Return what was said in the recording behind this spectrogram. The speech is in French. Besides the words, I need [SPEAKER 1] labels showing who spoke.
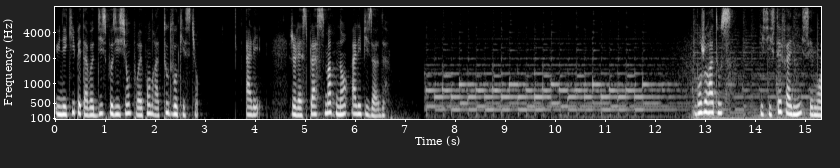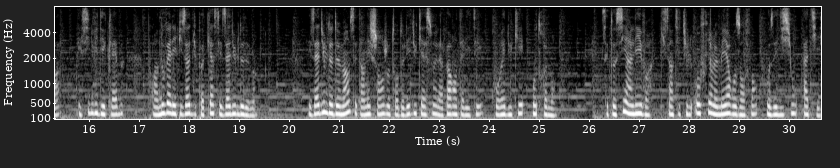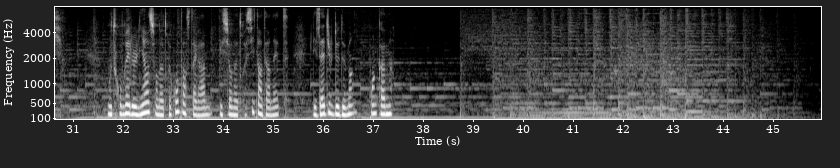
[SPEAKER 1] Une équipe est à votre disposition pour répondre à toutes vos questions. Allez, je laisse place maintenant à l'épisode. Bonjour à tous, ici Stéphanie, c'est moi, et Sylvie Descleb pour un nouvel épisode du podcast Les adultes de demain. Les adultes de demain, c'est un échange autour de l'éducation et la parentalité pour éduquer autrement. C'est aussi un livre qui s'intitule Offrir le meilleur aux enfants aux éditions Atier. Vous trouverez le lien sur notre compte Instagram et sur notre site internet lesadultesdedemain.com.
